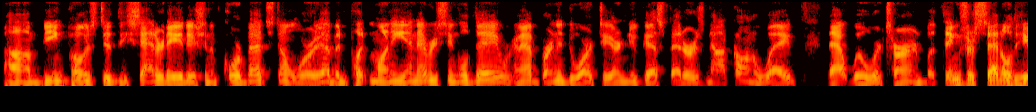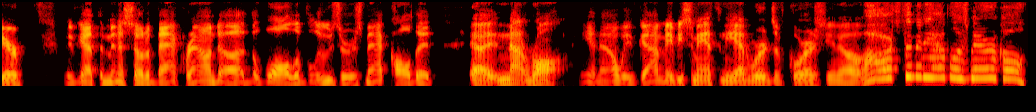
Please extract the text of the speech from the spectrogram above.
um, being posted, the Saturday edition of Core Bets. Don't worry, I've been putting money in every single day. We're going to have Brendan Duarte, our new guest better, has not gone away. That will return. But things are settled here. We've got the Minnesota background, uh, the wall of losers, Matt called it. Uh, not wrong. You know, we've got maybe some Anthony Edwards, of course, you know, oh, it's the Minneapolis Miracle.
